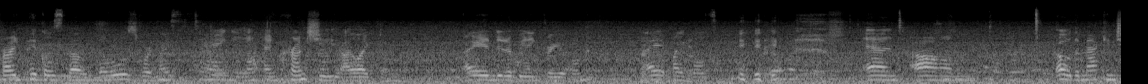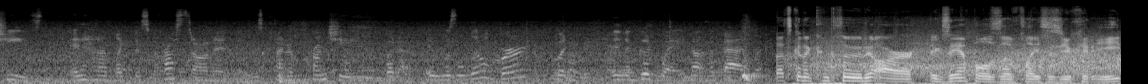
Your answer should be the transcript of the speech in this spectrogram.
fried pickles though, those were nice and tangy and crunchy. I liked them. I ended up eating three of them. I ate Michael's. and um, oh, the mac and cheese. It had like this crust on it. It was kind of crunchy, but uh, it was a little burnt, but in a good way, not in a bad way. That's going to conclude our examples of places you could eat.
